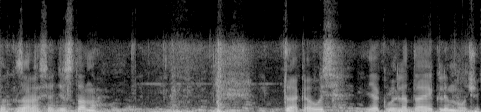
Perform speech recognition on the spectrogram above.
Так, зараз я дістану. Так, а ось як виглядає кліночок.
